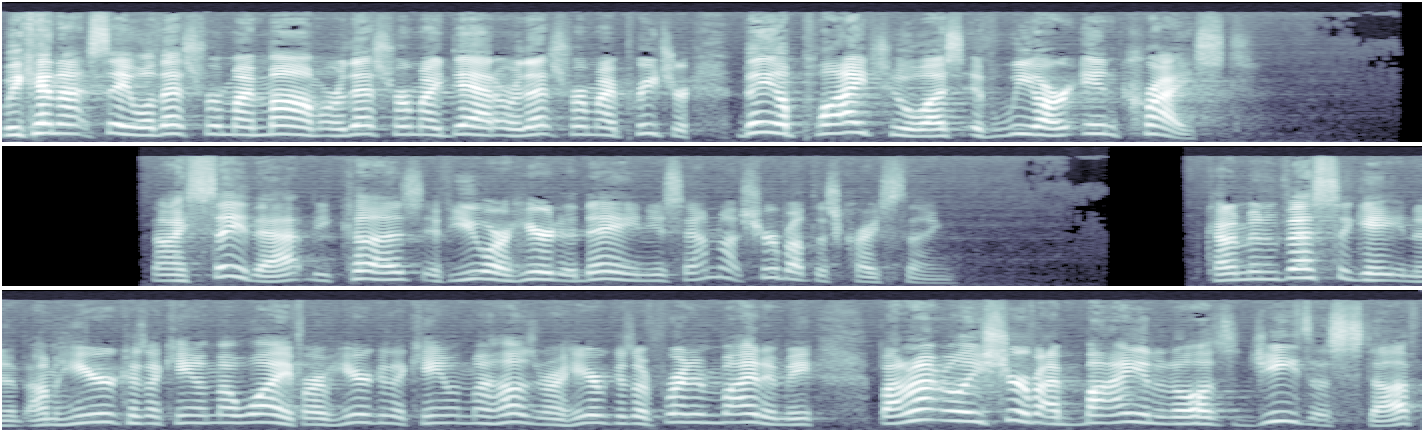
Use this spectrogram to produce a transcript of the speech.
We cannot say, well, that's for my mom, or that's for my dad, or that's for my preacher. They apply to us if we are in Christ. Now, I say that because if you are here today and you say, I'm not sure about this Christ thing, I've kind of investigating it. I'm here because I came with my wife, or I'm here because I came with my husband, or I'm here because a friend invited me, but I'm not really sure if I buy into all this Jesus stuff.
